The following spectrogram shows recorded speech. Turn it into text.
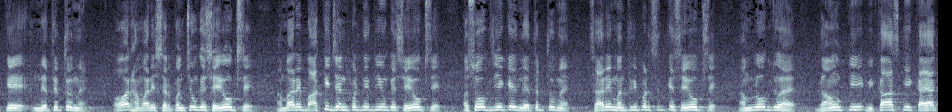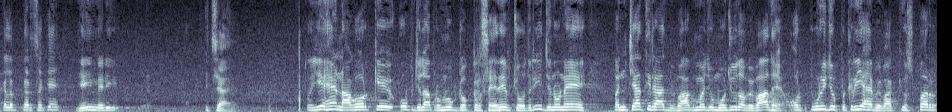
के नेतृत्व में और हमारे सरपंचों के सहयोग से, हमारे बाकी जनप्रतिनिधियों के सहयोग से, अशोक जी के नेतृत्व में, सारे मंत्रिपरिषद के सहयोग से हम लोग जो है, गाँव की विकास की कायाकल्प कर सकें, यही मेरी इच्छा है। तो ये है नागौर के उप जिला प्रमुख डॉक्टर सहदेव चौधरी, जिन्होंने पंचायती राज विभाग में जो मौजूदा विवाद है और पूरी जो प्रक्रिया है विभाग की, उस पर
